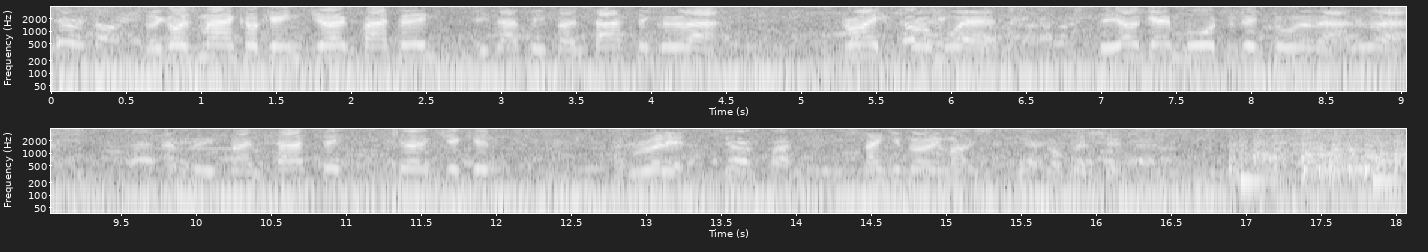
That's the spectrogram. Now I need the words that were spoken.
Here it. So we got his man cooking jerk patty. He's absolutely fantastic. Look at that. Straight from where? Jamaica. They don't get more traditional than that. Look at that. That's it. Absolutely fantastic. Jerk chicken. Brilliant. Jerk patty. Thank you very much. God bless you. Gracias.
